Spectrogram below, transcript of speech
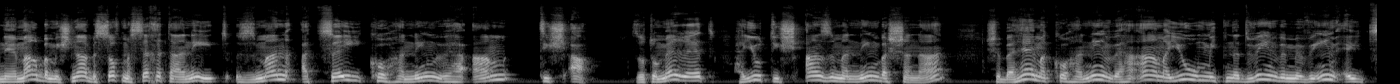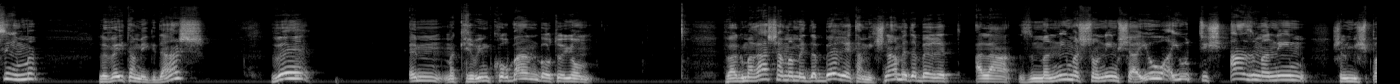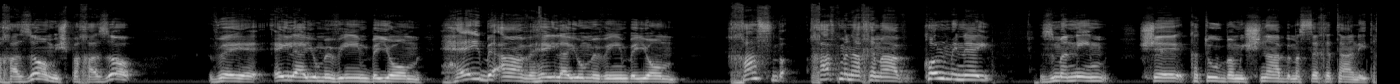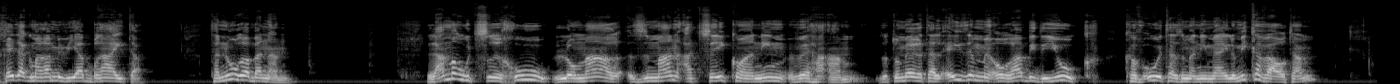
נאמר במשנה בסוף מסכת תענית, זמן עצי כהנים והעם תשעה. זאת אומרת, היו תשעה זמנים בשנה, שבהם הכהנים והעם היו מתנדבים ומביאים עצים לבית המקדש, והם מקריבים קורבן באותו יום. והגמרא שם מדברת, המשנה מדברת על הזמנים השונים שהיו, היו תשעה זמנים של משפחה זו, משפחה זו, ואלה היו מביאים ביום ה' באב, ואלה היו מביאים ביום כ' מנחם אב, כל מיני זמנים שכתוב במשנה במסכת תענית. אחרי זה הגמרא מביאה ברייתא, תנו רבנן. למה הוצרכו לומר זמן עצי כהנים והעם? זאת אומרת, על איזה מאורע בדיוק קבעו את הזמנים האלו? מי קבע אותם?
